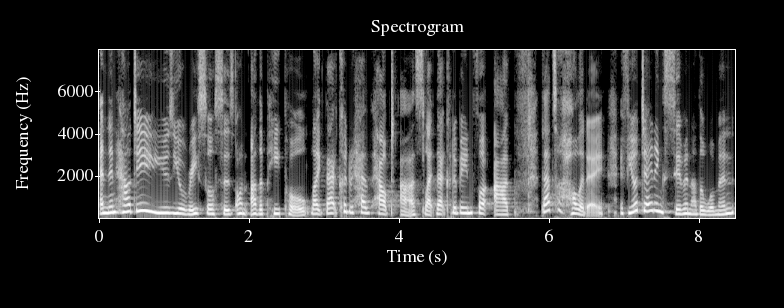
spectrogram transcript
And then how dare you use your resources on other people? Like that could have helped us. Like that could have been for our that's a holiday. If you're dating seven other women,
